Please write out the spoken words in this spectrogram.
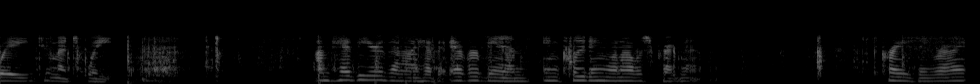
way too much weight. I'm heavier than I have ever been, including when I was pregnant crazy, right?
